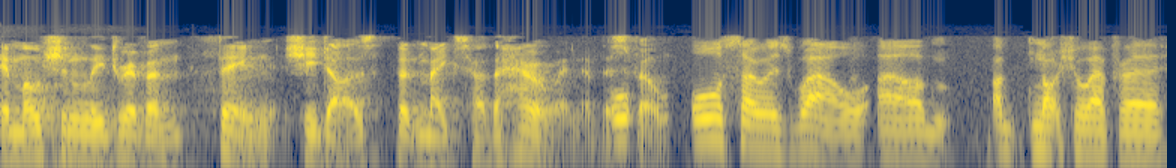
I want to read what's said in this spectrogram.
emotionally driven thing she does that makes her the heroine of this Al- film. Also, as well, um, I'm not sure whether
